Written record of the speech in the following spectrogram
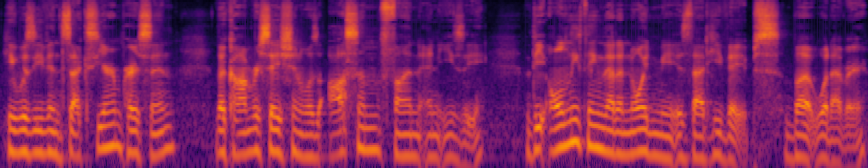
He was even sexier in person. The conversation was awesome, fun, and easy. The only thing that annoyed me is that he vapes, but whatever.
